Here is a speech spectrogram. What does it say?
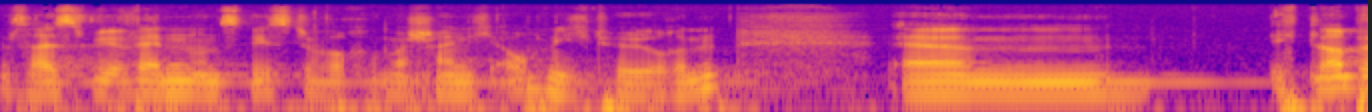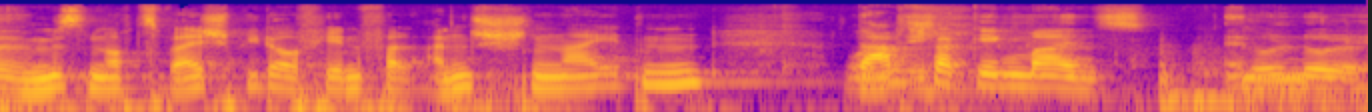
Das heißt, wir werden uns nächste Woche wahrscheinlich auch nicht hören. Ähm, ich glaube, wir müssen noch zwei Spiele auf jeden Fall anschneiden. Darmstadt gegen Mainz. Ähm, 0-0.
